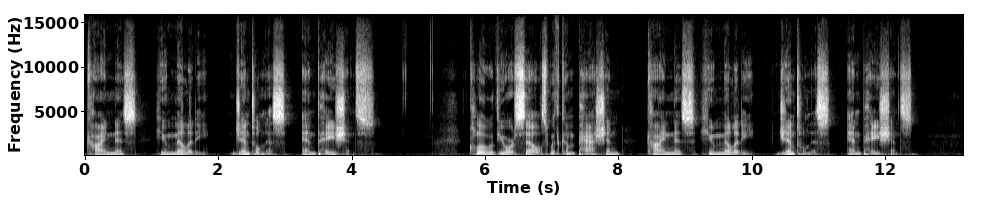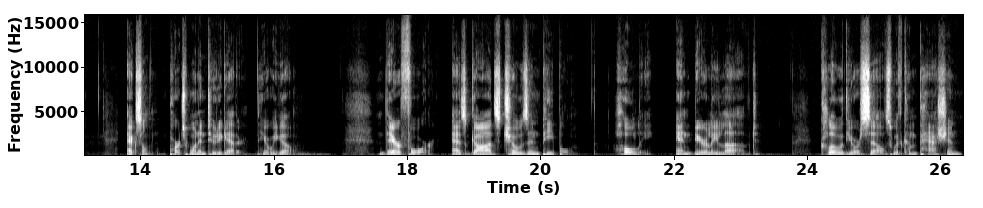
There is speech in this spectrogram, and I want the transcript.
kindness, humility, gentleness, and patience. Clothe yourselves with compassion, kindness, humility, gentleness, and patience. Excellent. Parts 1 and 2 together. Here we go. Therefore, as God's chosen people, holy and dearly loved, clothe yourselves with compassion,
